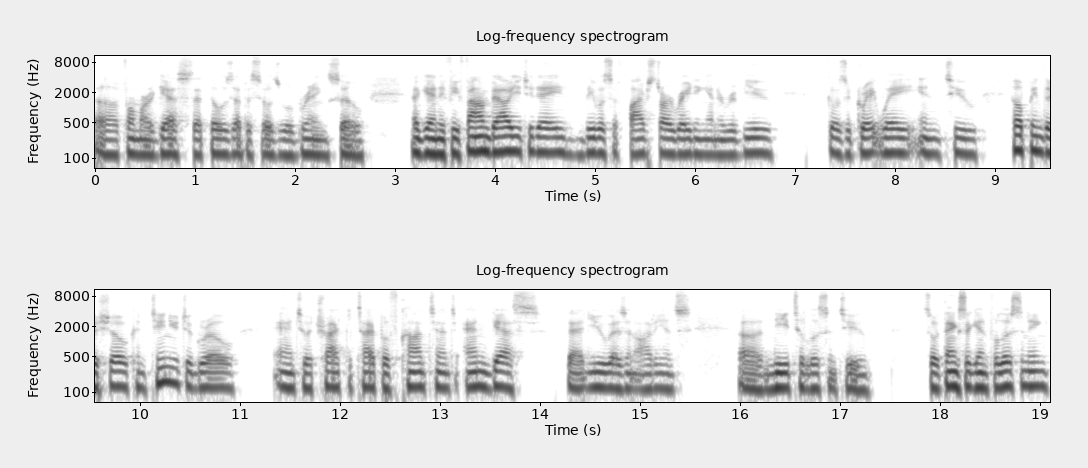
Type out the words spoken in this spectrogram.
uh, from our guests that those episodes will bring. So again, if you found value today, leave us a five star rating and a review. It goes a great way into helping the show continue to grow and to attract the type of content and guests that you as an audience uh, need to listen to. So thanks again for listening.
